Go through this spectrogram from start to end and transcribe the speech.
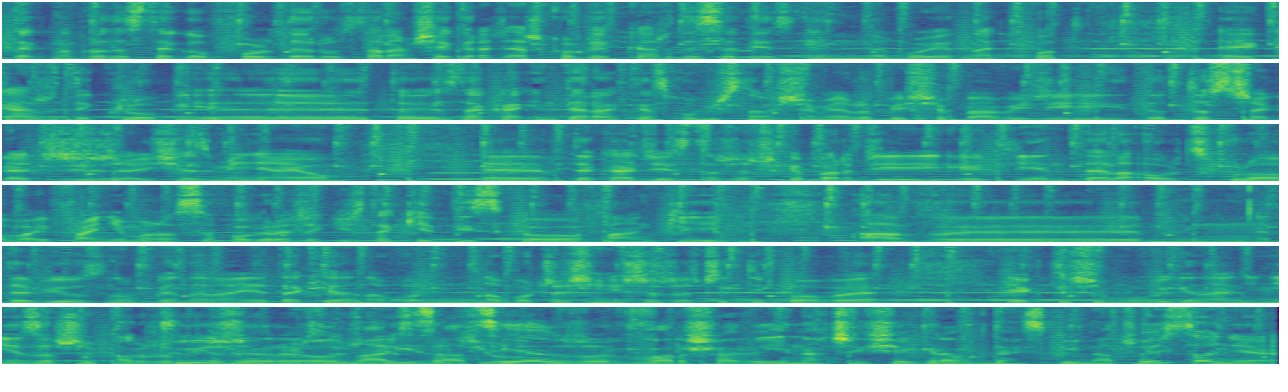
i tak naprawdę z tego folderu staram się grać, aczkolwiek każdy set jest inny, bo jednak pod e, każdy klub e, to jest taka interakcja z publicznością. Ja lubię się bawić i do, dostrzegać, jeżeli się zmieniają. E, w dekadzie jest troszeczkę bardziej klientela oldschoolowa i fajnie można sobie pograć jakieś takie disco funky, a w mm, View znów generalnie takie nowo, nowocześniejsze rzeczy deepowe, jak to się mówi, generalnie nie za szybko, A żeby czujesz się że w Warszawie inaczej się gra, w Gdańsku inaczej? Wiesz co, nie,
